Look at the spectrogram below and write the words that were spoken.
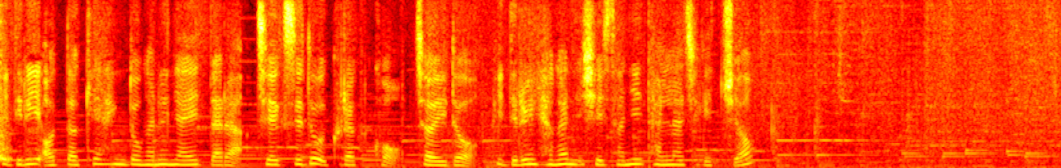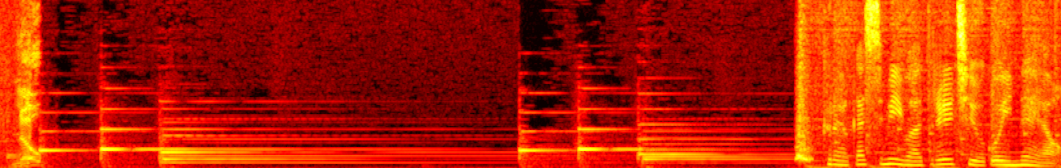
비들이 어떻게 행동하느냐에 따라 잭스도 그렇고 저희도 비들을 향한 시선이 달라지겠죠? Nope. 그라가스미 와드를 지우고 있네요.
